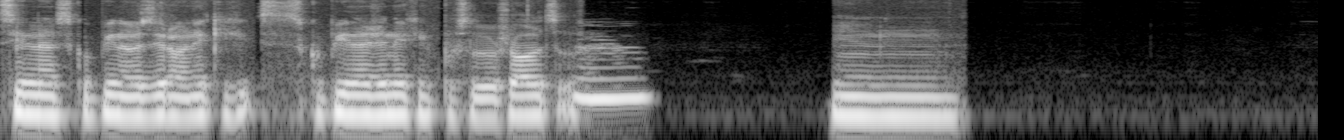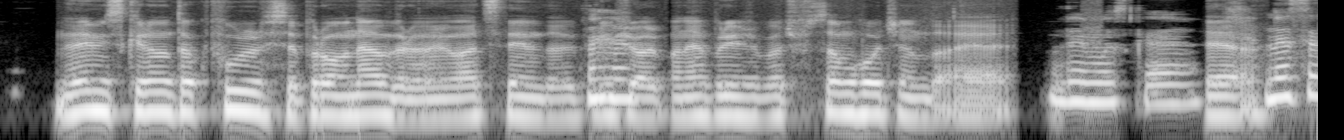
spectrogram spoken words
ciljne skupine oziroma nekih skupine že nekih poslušalcev. Mm. In Ne vem, iskreno tako ful se prav ne brem, s tem, da bi prišel ali pa ne prišel, pač samo hočem, da je. Da je muska. Ja. Ne, se,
